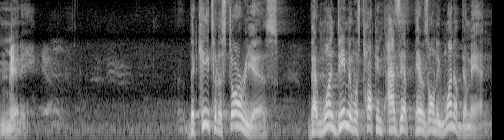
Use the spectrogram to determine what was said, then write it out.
many. The key to the story is that one demon was talking as if there was only one of them in.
